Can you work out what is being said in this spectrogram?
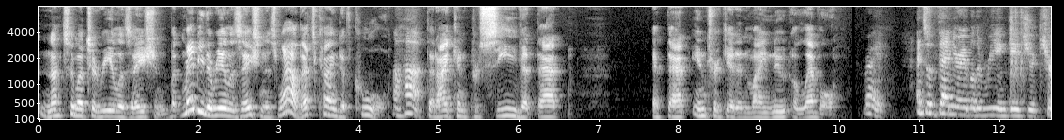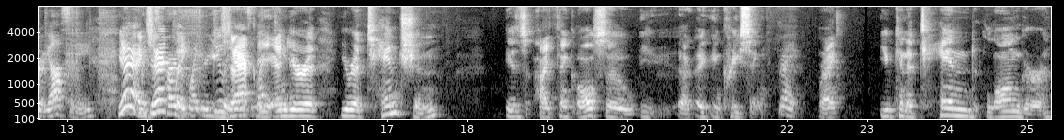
Not so much a realization, but maybe the realization is, wow, that's kind of cool uh-huh. that I can perceive at that at that intricate and minute a level. Right. And so then you're able to re-engage your curiosity. Yeah, exactly. exactly, and your your attention is, I think, also uh, increasing. Right. Right. You can attend longer.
